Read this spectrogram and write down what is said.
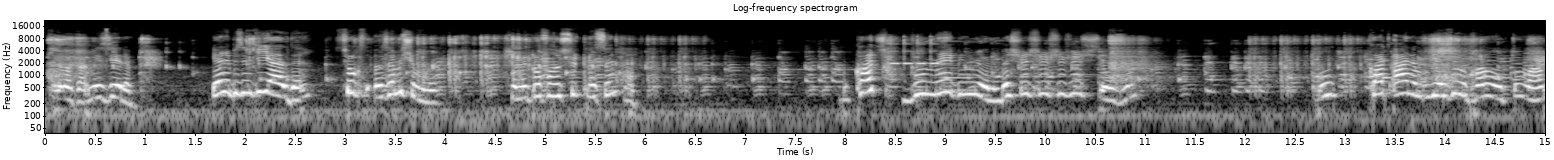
Hadi bakalım izleyelim. Gene bizimki geldi. Çok özlemişim bunu. Şu mikrofonu sürtmesin. Heh. Bu kaç? Bu ne bilmiyorum. 5 5 5 5 5 yazıyor. Bu kaç? Aynen bu yazıyor. Pardon unuttum lan.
